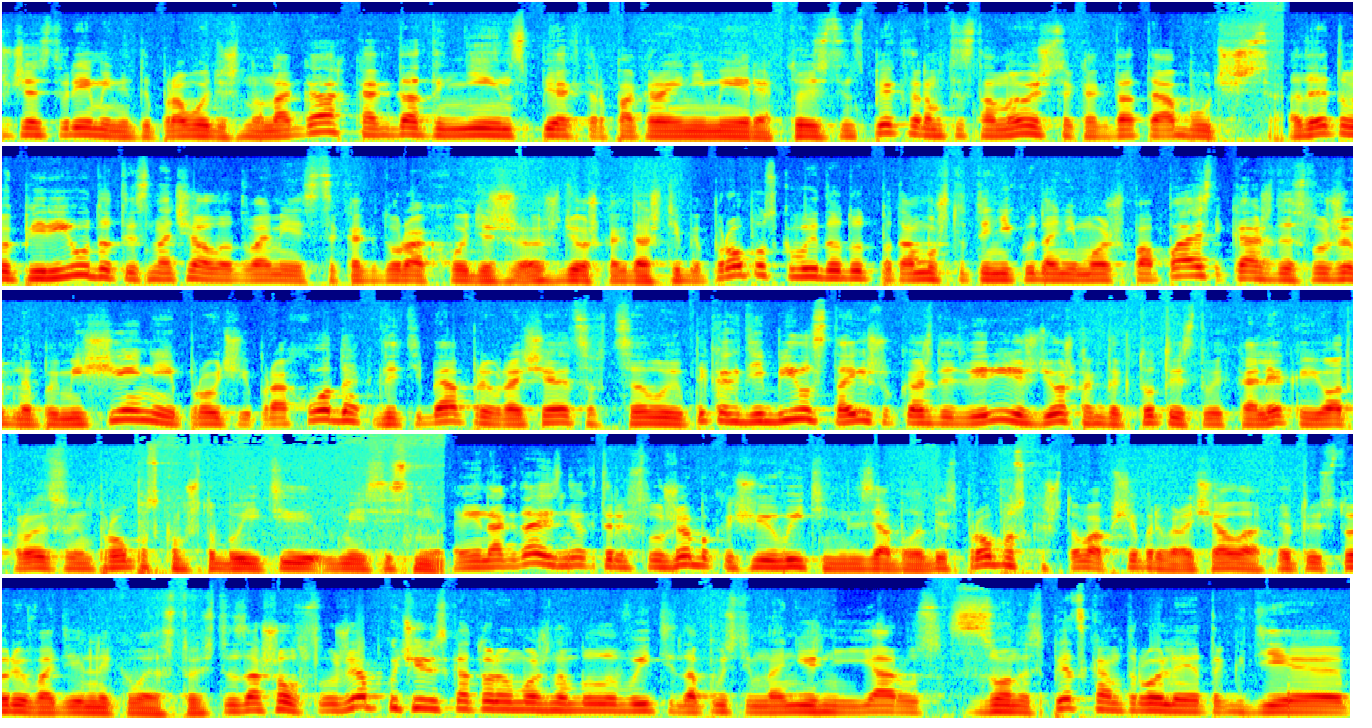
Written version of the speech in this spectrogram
большую часть времени ты проводишь на ногах, когда ты не инспектор, по крайней мере. То есть инспектором ты становишься, когда ты обучишься. А до этого периода ты сначала два месяца, как дурак, ходишь, ждешь, когда же тебе пропуск выдадут, потому что ты никуда не можешь попасть. И каждое служебное помещение и прочие проходы для тебя превращаются в целую... Ты как дебил стоишь у каждой двери и ждешь, когда кто-то из твоих коллег ее откроет своим пропуском, чтобы идти вместе с ним. А иногда из некоторых служебок еще и выйти нельзя было без пропуска, что вообще превращало эту историю в отдельный квест. То есть ты зашел в служебку, через которую можно было выйти, допустим, на нижний ярус с зоны спецконтроля, это где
